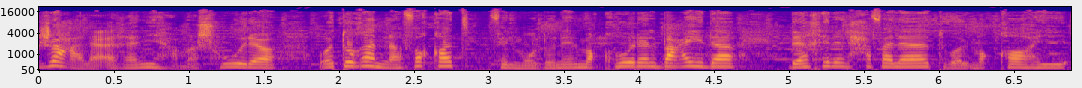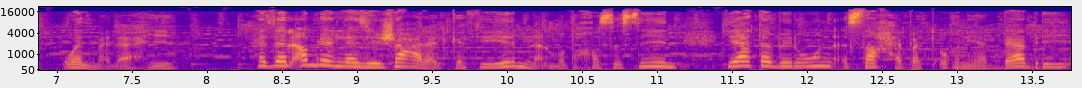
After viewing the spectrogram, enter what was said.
جعل أغانيها مشهورة وتغنى فقط في المدن المقهورة البعيدة داخل الحفلات والمقاهي والملاهي. هذا الأمر الذي جعل الكثير من المتخصصين يعتبرون صاحبة أغنية دابري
